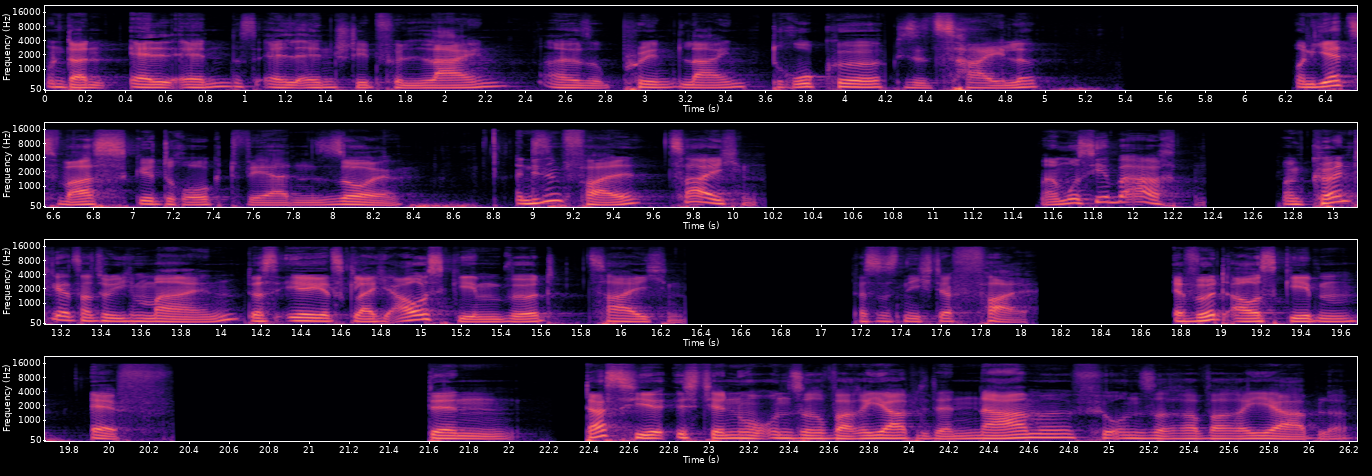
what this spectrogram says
und dann ln. Das ln steht für line, also print line, drucke diese Zeile. Und jetzt was gedruckt werden soll. In diesem Fall Zeichen. Man muss hier beachten, man könnte jetzt natürlich meinen, dass er jetzt gleich ausgeben wird Zeichen. Das ist nicht der Fall. Er wird ausgeben f. Denn das hier ist ja nur unsere Variable, der Name für unsere Variable.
